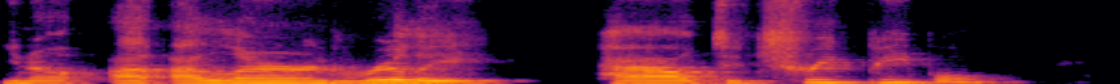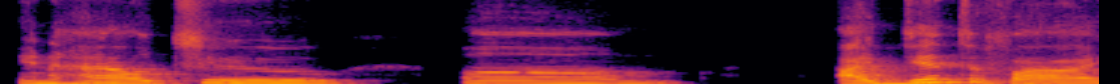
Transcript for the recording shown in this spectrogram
you know, I, I learned really how to treat people and how to um, identify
